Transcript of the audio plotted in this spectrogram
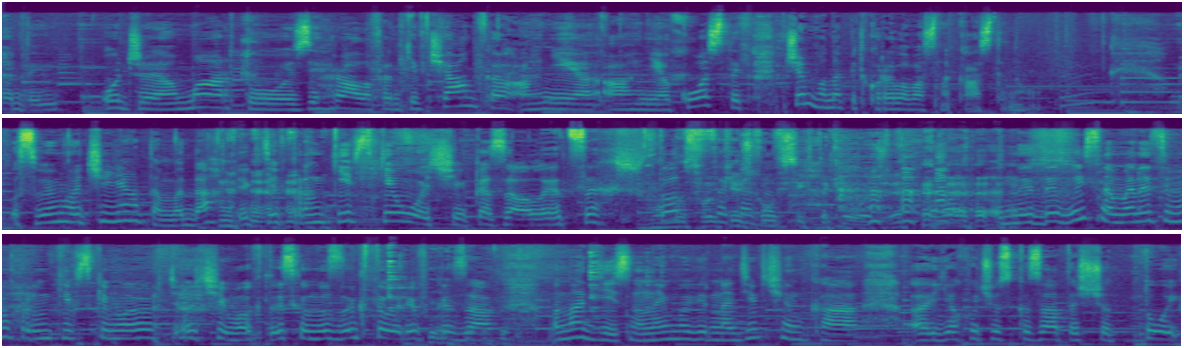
родин. Отже, Марту зіграла франківчанка Агнія Агнія Костик. Чим вона підкорила вас на кастингу? Своїми оченятами, да? як ці франківські очі казали. Це що Вона це з Франківського у казав? всіх такі очі. Не дивись на мене цими франківськими очима. Хтось у нас з акторів казав. Вона дійсно неймовірна дівчинка. Е, Я хочу сказати, що той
